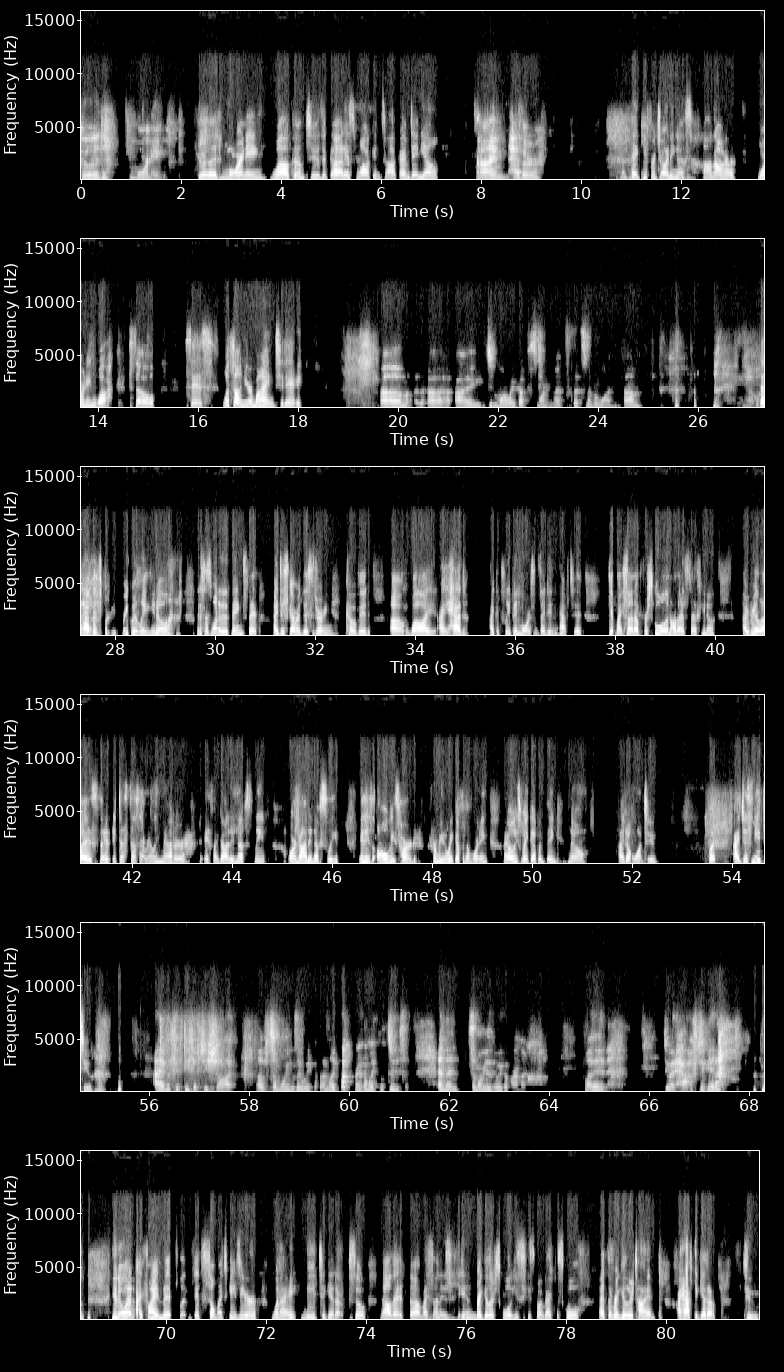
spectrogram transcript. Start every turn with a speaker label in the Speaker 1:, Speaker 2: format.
Speaker 1: Good morning.
Speaker 2: Good morning. Welcome to the Goddess Walk and Talk. I'm Danielle.
Speaker 1: And I'm Heather.
Speaker 2: And thank you for joining us on our morning walk. So, sis, what's on your mind today?
Speaker 1: Um, uh, I didn't want to wake up this morning. That's that's number one. Um,
Speaker 2: that happens pretty frequently you know? This is one of the things that i discovered this during covid uh, while I, I had i could sleep in more since i didn't have to get my son up for school and all that stuff you know? I realized that it just doesn't really matter if i got enough sleep or not enough sleep. It is always hard for me to wake up in the morning. I always wake up and think no i don't want to. But i just need to
Speaker 1: I have a 50 50 shot of some mornings I wake up and I'm like, oh, right, I'm like, let's do this. And then some mornings I wake up and I'm like, what? Do I have to get up?
Speaker 2: you know so. what? I find that it's so much easier when I need to get up. So now that uh, my son is in regular school, he's he's going back to school at the regular time. I have to get up to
